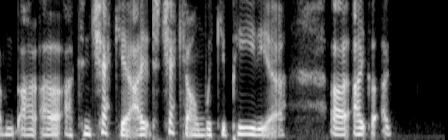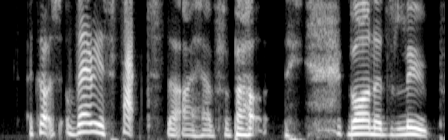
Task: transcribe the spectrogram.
um, I, I, I, can check it. I had to check it on Wikipedia. Uh, I, I I've got various facts that I have about Barnard's Loop.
